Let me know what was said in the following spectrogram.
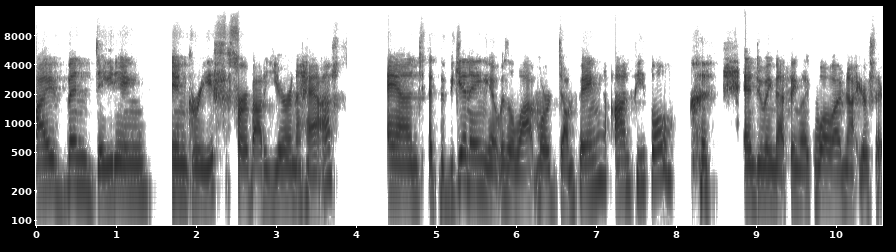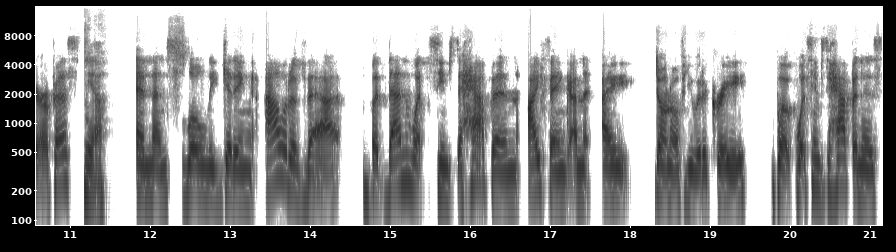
I've been dating in grief for about a year and a half. And at the beginning, it was a lot more dumping on people and doing that thing like, whoa, I'm not your therapist. Yeah. And then slowly getting out of that. But then what seems to happen, I think, and I don't know if you would agree, but what seems to happen is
